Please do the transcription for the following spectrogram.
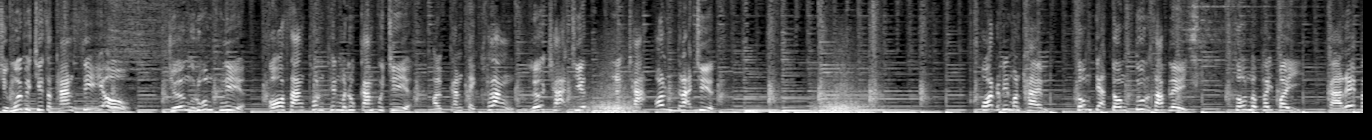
ជាមួយវិទ្យាស្ថាន CEO យើងរួមគ្នាកសាងធនធានមនុស្សកម្ពុជាឲ្យកាន់តែខ្លាំងលើឆាកជាតិនិងឆាកអន្តរជាតិព័ត៌មានបន្ថែមសូមតាក់ទងទូរស័ព្ទលេខ023ការ៉េ6 555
